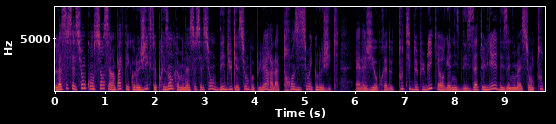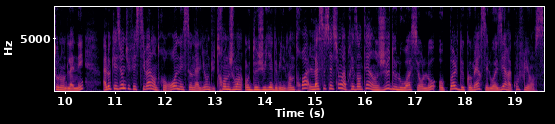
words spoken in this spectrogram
L'association Conscience et Impact écologique se présente comme une association d'éducation populaire à la transition écologique. Elle agit auprès de tout type de public et organise des ateliers et des animations tout au long de l'année. À l'occasion du festival entre Rhône et Saône à Lyon du 30 juin au 2 juillet 2023, l'association a présenté un jeu de loi sur l'eau au pôle de commerce et loisirs à Confluence.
